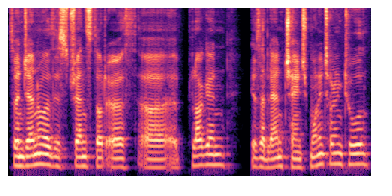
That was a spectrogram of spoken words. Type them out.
So in general, this trends.earth uh, plugin is a land change monitoring tool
